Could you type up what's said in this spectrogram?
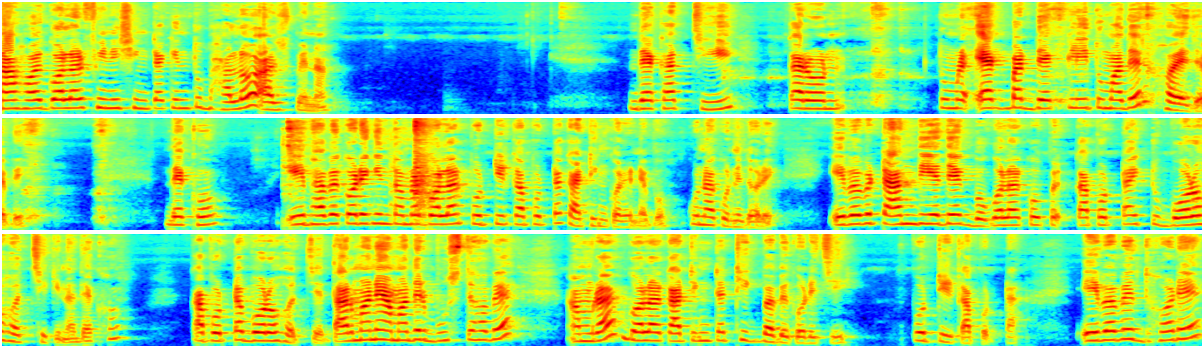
না হয় গলার ফিনিশিংটা কিন্তু ভালো আসবে না। দেখাচ্ছি, কারণ তোমরা একবার দেখলেই তোমাদের হয়ে যাবে। দেখো এইভাবে করে কিন্তু আমরা গলার পট্টির কাপড়টা কাটিং করে নেব কোনাকুনি ধরে। এভাবে টান দিয়ে দেখব গলার কোপ- কাপড়টা একটু বড় হচ্ছে কিনা। দেখো, কাপড়টা বড় হচ্ছে। তার মানে আমাদের বুঝতে হবে আমরা গলার কাটিংটা ঠিকভাবে করেছি, পট্টির কাপড়টা। এইভাবে ধরে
